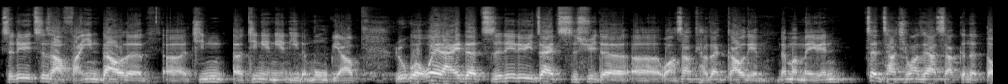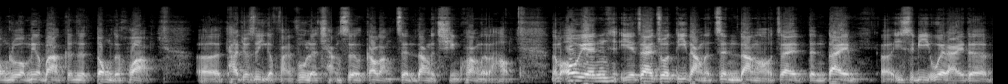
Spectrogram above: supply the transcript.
殖利率至少反映到了呃今呃今年年底的目标。如果未来的殖利率在持续的呃往上挑战高点，那么美元正常情况之下是要跟着动，如果没有办法跟着动的话。呃，它就是一个反复的强势高档震荡的情况了哈。那么欧元也在做低档的震荡哦，在等待呃 ECB 未来的。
